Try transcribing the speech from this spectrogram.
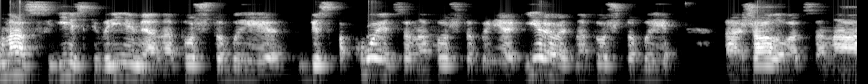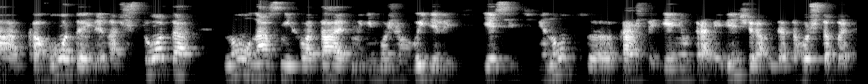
У нас есть время на то, чтобы беспокоиться, на то, чтобы реагировать, на то, чтобы жаловаться на кого-то или на что-то, но у нас не хватает, мы не можем выделить 10 минут каждый день утром и вечером для того, чтобы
